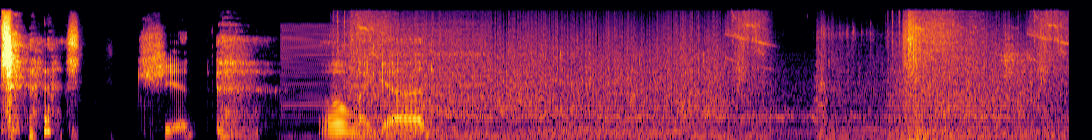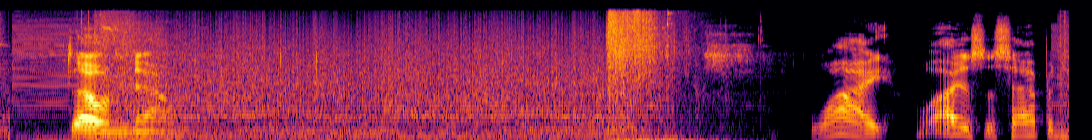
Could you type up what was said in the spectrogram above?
Okay. Shit. Oh my god. Oh no. Why? Why is this happening?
